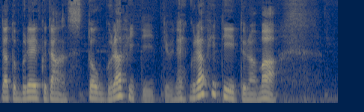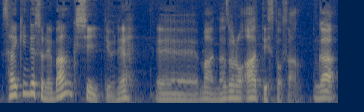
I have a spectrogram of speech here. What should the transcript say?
であとブレイクダンスとグラフィティっていうねグラフィティっていうのはまあ最近ですとねバンクシーっていうね、えーまあ謎のアーティストさんが、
